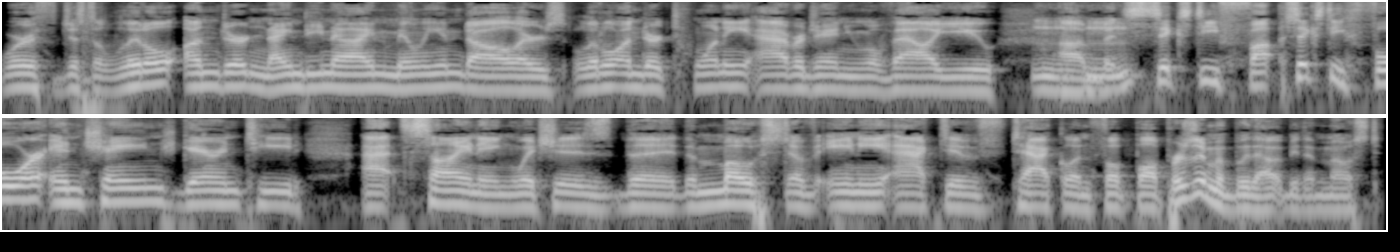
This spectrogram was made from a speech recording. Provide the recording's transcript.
worth just a little under 99 million dollars, a little under 20 average annual value, um, but 65, 64 and change guaranteed at signing, which is the the most of any active tackle in football. Presumably that would be the most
